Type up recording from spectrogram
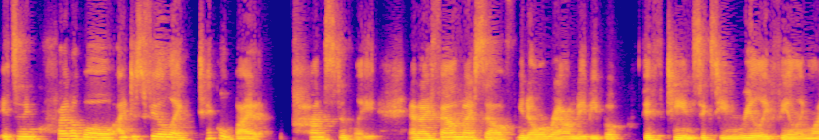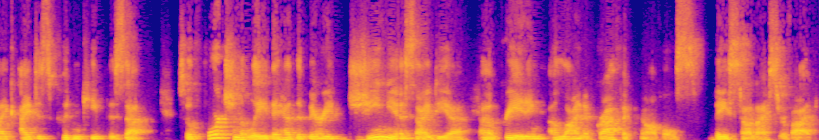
It's an incredible i just feel like tickled by it constantly. And i found myself you know around maybe book 15 16 really feeling like i just couldn't keep this up so fortunately, they had the very genius idea of creating a line of graphic novels based on I Survived.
